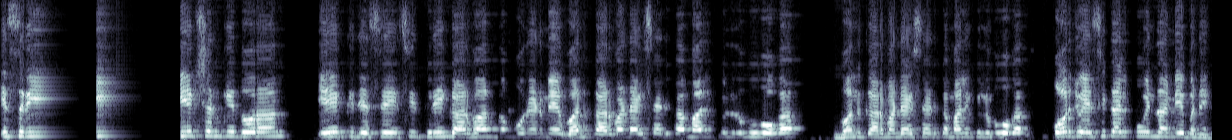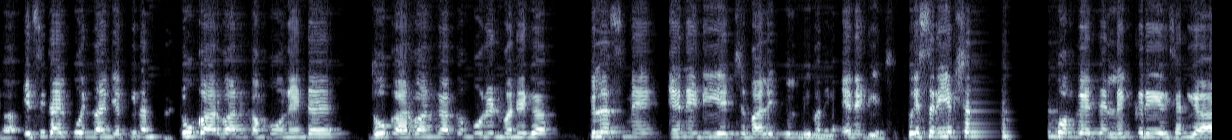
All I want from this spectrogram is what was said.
इस रिएक्शन के दौरान एक जैसे इसी थ्री कार्बन कंपोनेंट में वन कार्बन डाइऑक्साइड का मालिक्यूल रिमूव होगा वन कार्बन डाइऑक्साइड का मालिक्यूल रिमूव होगा और जो एसिटाइल को एंजाइम ये बनेगा एसिटाइल को एंजाइम यकीन टू कार्बन कंपोनेंट है, दो कार्बन का कंपोनेंट बनेगा प्लस में एनएडीएच मालिक्यूल भी बनेगा एनएडीएच तो इस रिएक्शन को हम कहते हैं लिंक रिएक्शन या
